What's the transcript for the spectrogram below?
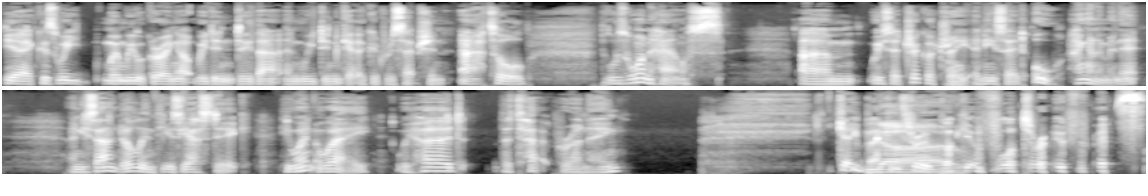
yeah, because we, when we were growing up, we didn't do that and we didn't get a good reception at all. There was one house, um, we said trick or treat, and he said, Oh, hang on a minute. And he sounded all enthusiastic. He went away. We heard the tap running. Came back and threw a bucket of water over us.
